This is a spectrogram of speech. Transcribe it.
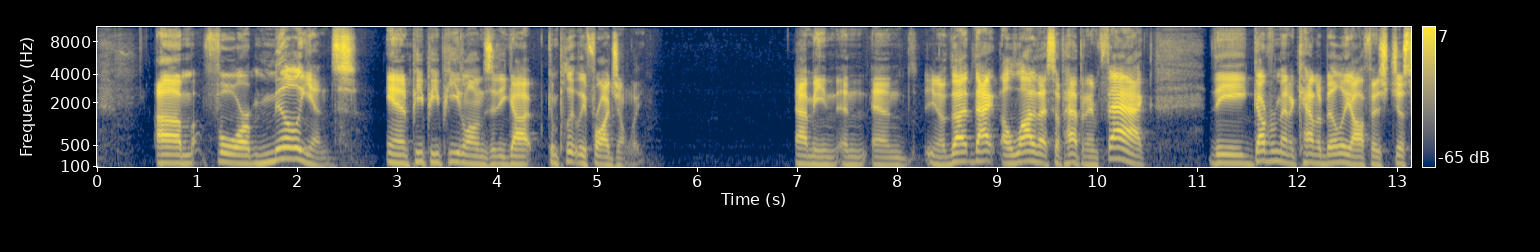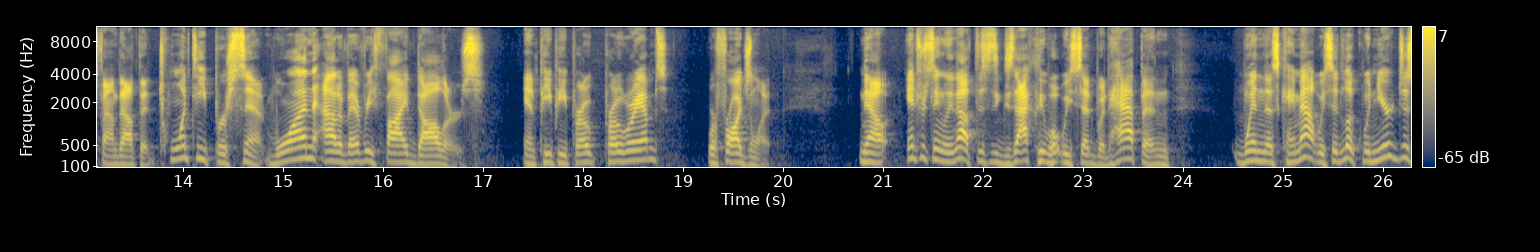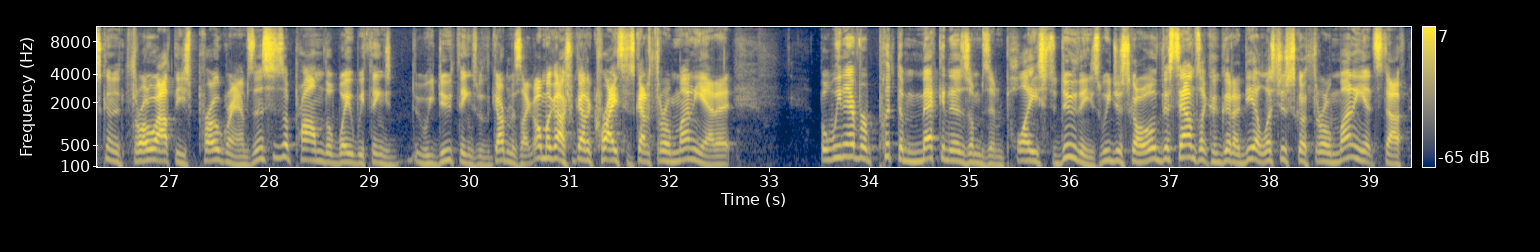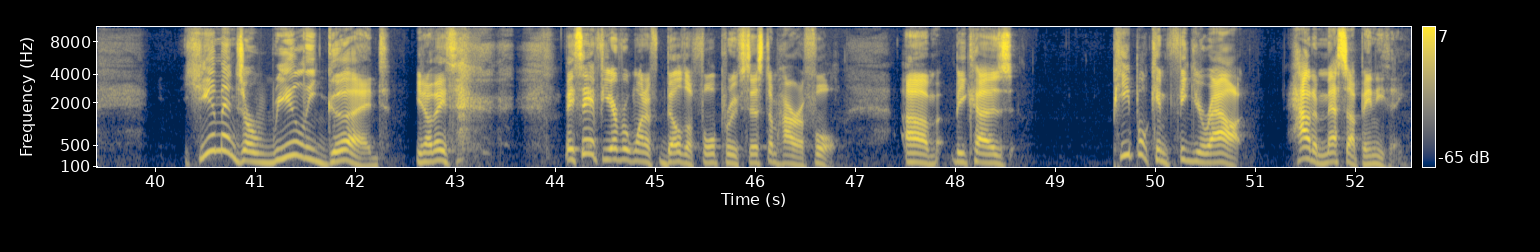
um, for millions in ppp loans that he got completely fraudulently i mean and and you know that that a lot of that stuff happened in fact the government accountability office just found out that 20% one out of every five dollars in PP pro- programs were fraudulent. Now, interestingly enough, this is exactly what we said would happen when this came out. We said, look, when you're just going to throw out these programs, and this is a problem the way we things we do things with the government. It's like, oh my gosh, we've got a crisis, got to throw money at it. But we never put the mechanisms in place to do these. We just go, oh, this sounds like a good idea. Let's just go throw money at stuff. Humans are really good. You know, they they say if you ever want to build a foolproof system, hire a fool um, because people can figure out how to mess up anything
